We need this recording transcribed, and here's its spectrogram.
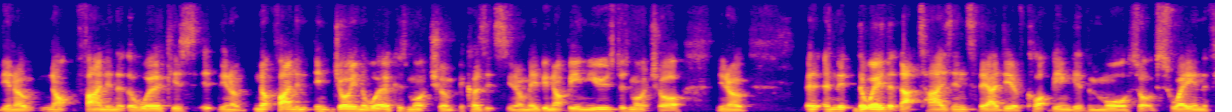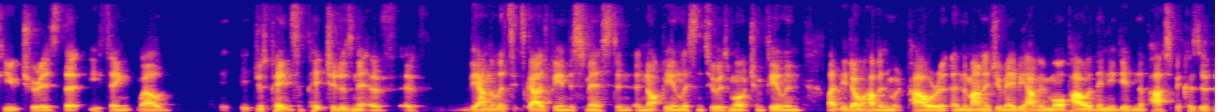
you know, not finding that the work is, you know, not finding enjoying the work as much um, because it's, you know, maybe not being used as much, or you know, and the, the, way that that ties into the idea of Klopp being given more sort of sway in the future is that you think, well, it, it just paints a picture, doesn't it, of of the analytics guys being dismissed and, and, not being listened to as much and feeling like they don't have as much power and the manager maybe having more power than he did in the past because of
